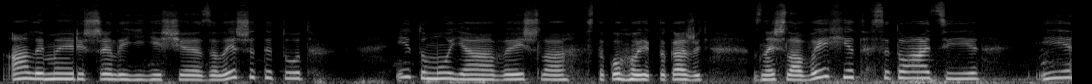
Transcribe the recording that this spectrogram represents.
але ми вирішили її ще залишити тут. І тому я вийшла з такого, як то кажуть, знайшла вихід ситуації і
